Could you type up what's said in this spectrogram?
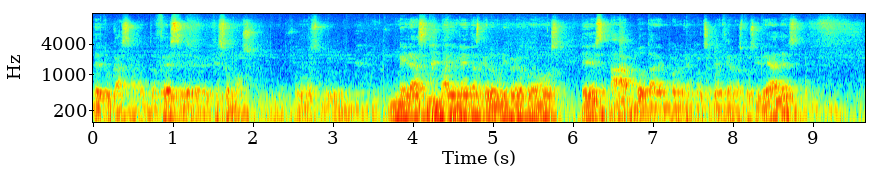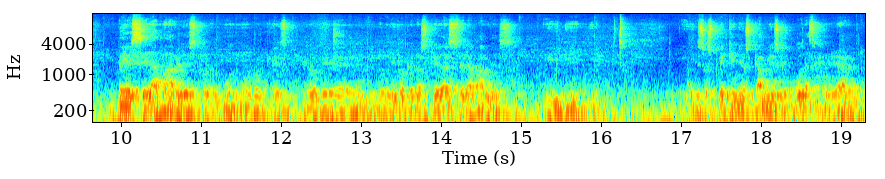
de tu casa. Entonces, eh, ¿qué somos? Somos meras marionetas que lo único que podemos es A, votar en, con- en consecuencia nuestros ideales, B, ser amables con el mundo, porque es- creo que lo único que nos queda es ser amables. Y, y- y esos pequeños cambios que puedas generar en tu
